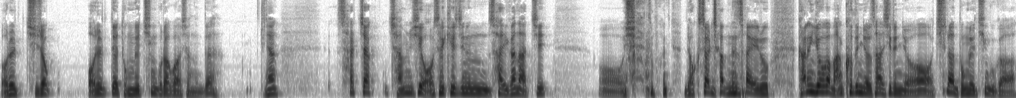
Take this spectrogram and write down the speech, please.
어릴 시적 어릴 때 동네 친구라고 하셨는데 그냥 살짝 잠시 어색해지는 사이가 낫지 어, 멱살 잡는 사이로 가는 경우가 많거든요, 사실은요. 친한 동네 친구가.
